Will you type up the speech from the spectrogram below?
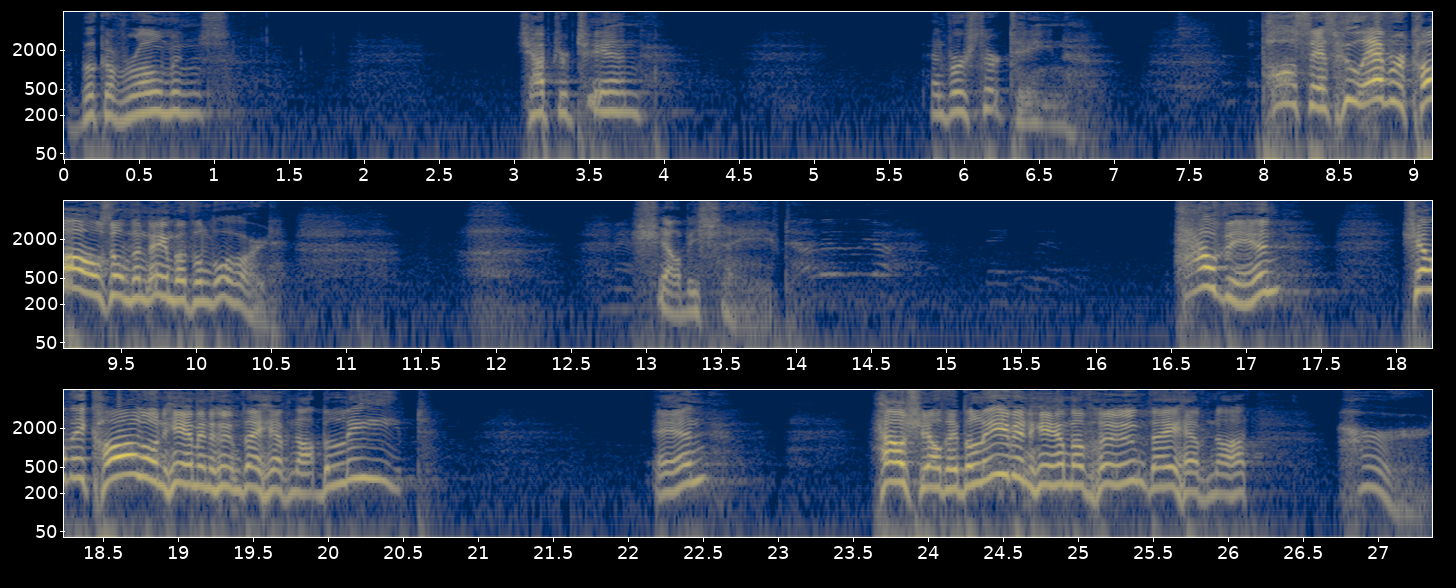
The book of Romans, chapter 10, and verse 13. Paul says, Whoever calls on the name of the Lord shall be saved. How then shall they call on him in whom they have not believed? And how shall they believe in him of whom they have not heard?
